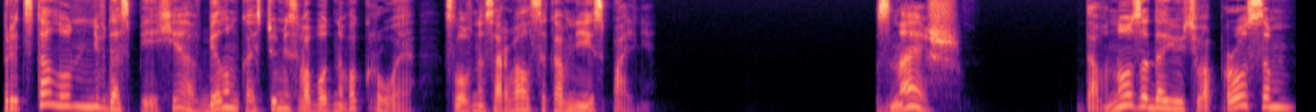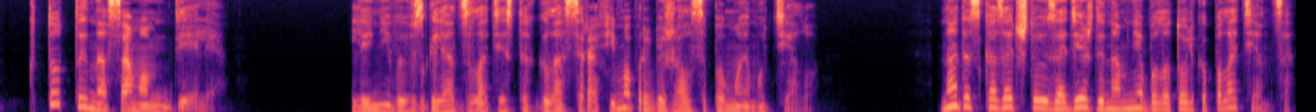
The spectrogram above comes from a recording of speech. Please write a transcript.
Предстал он не в доспехе, а в белом костюме свободного кроя, словно сорвался ко мне из спальни. «Знаешь, Давно задаюсь вопросом, кто ты на самом деле?» Ленивый взгляд золотистых глаз Серафима пробежался по моему телу. Надо сказать, что из одежды на мне было только полотенце,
